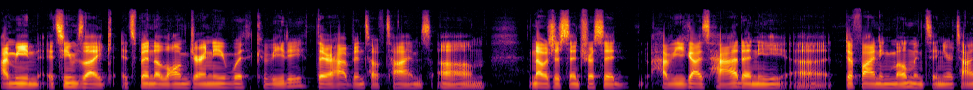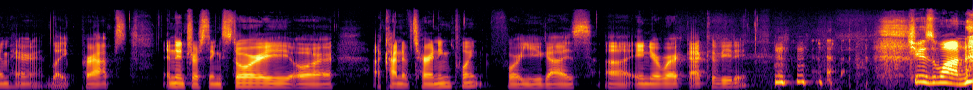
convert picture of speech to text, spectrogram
I mean, it seems like it's been a long journey with Cavidi. There have been tough times. Um, and I was just interested, have you guys had any uh, defining moments in your time here? Like perhaps an interesting story or a kind of turning point for you guys uh, in your work at Cavidi? Choose one.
